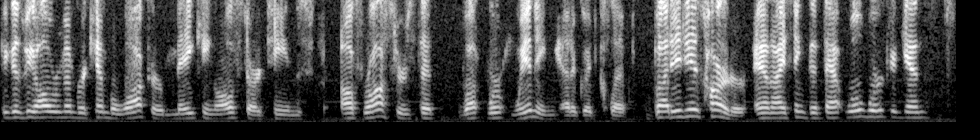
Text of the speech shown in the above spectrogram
because we all remember Kemba Walker making all-star teams off rosters that what weren't winning at a good clip. But it is harder, and I think that that will work against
